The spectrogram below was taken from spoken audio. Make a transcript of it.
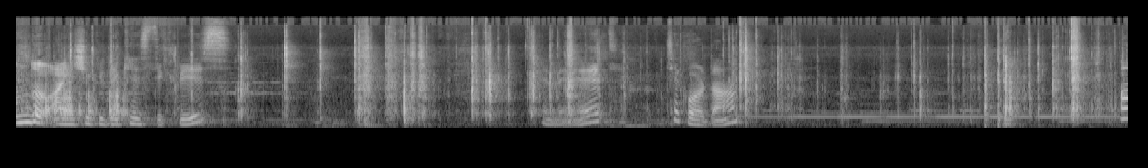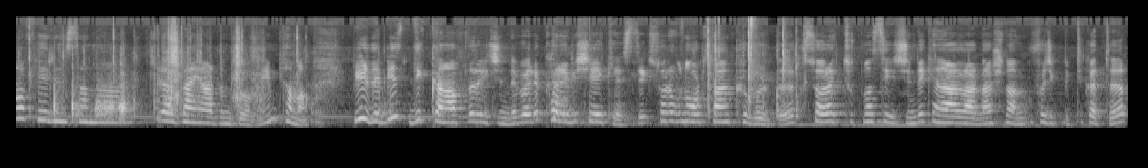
onu da aynı şekilde kestik biz. Evet. Çek oradan. Aferin sana. Biraz ben yardımcı olayım. Tamam. Bir de biz dik kanatları içinde böyle kare bir şey kestik. Sonra bunu ortadan kıvırdık. Sonra tutması için de kenarlardan şuradan ufacık bir tik atıp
